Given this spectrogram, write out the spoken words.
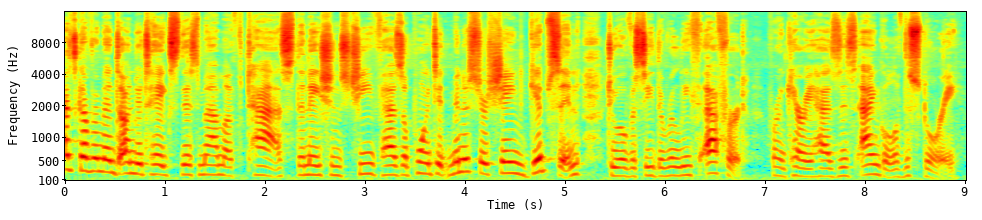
As government undertakes this mammoth task, the nation's chief has appointed Minister Shane Gibson to oversee the relief effort. Frank Carey has this angle of the story.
